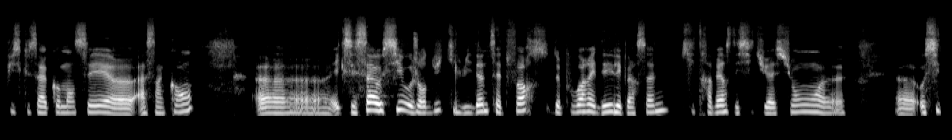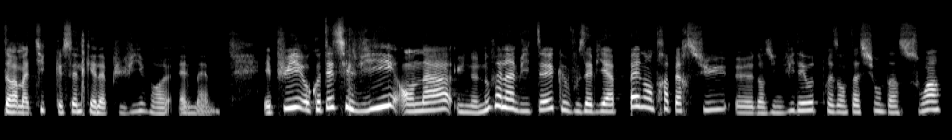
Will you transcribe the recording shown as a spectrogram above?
puisque ça a commencé euh, à 5 ans, et que c'est ça aussi aujourd'hui qui lui donne cette force de pouvoir aider les personnes qui traversent des situations euh, aussi dramatique que celle qu'elle a pu vivre elle-même. Et puis, aux côtés de Sylvie, on a une nouvelle invitée que vous aviez à peine entreaperçue euh, dans une vidéo de présentation d'un soin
